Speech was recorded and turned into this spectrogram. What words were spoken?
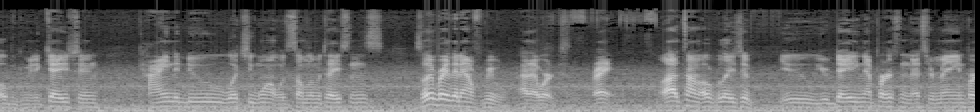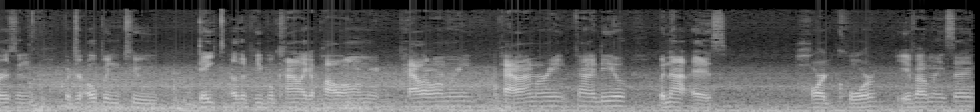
open communication, kind of do what you want with some limitations. So let me break that down for people how that works, right? A lot of times, open relationship, you you're dating that person, that's your main person, but you're open to date other people, kind of like a polyamory, polyamory, polyamory kind of deal, but not as hardcore, if I may say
